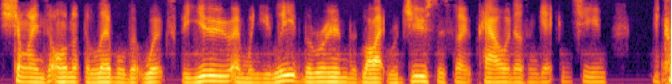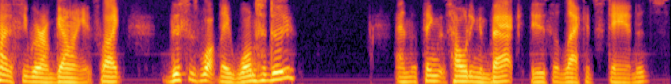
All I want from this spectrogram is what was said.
shines on at the level that works for you. And when you leave the room, the light reduces so power doesn't get consumed. You kind of see where I'm going. It's like, this is what they want to do. And the thing that's holding them back is a lack of standards.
